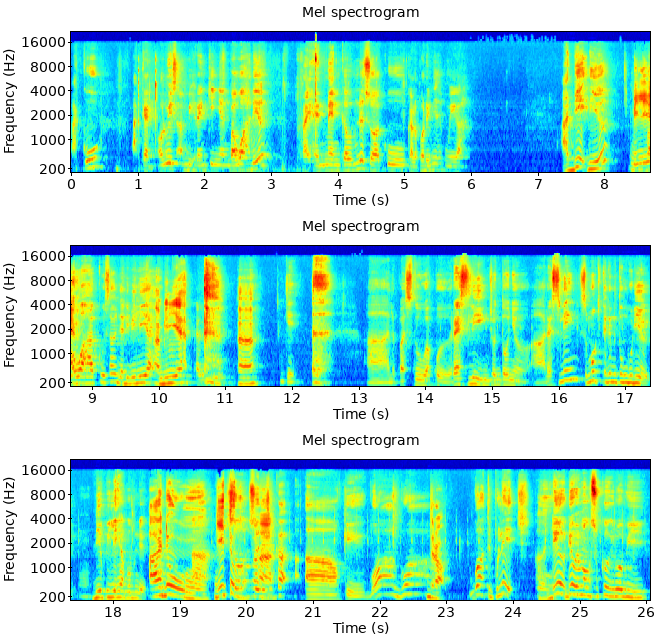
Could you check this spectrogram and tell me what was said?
Aku akan always ambil ranking yang bawah dia. Right hand man ke benda. So aku kalau Power Rangers aku merah. Adik dia Billy lah. bawah aku selalu jadi Billy lah. Ah, Billy lah. Kalau. Okay. Ah, lepas tu apa? Wrestling contohnya. Ah, wrestling semua kita kena tunggu dia. Dia pilih apa benda. Aduh, Ah, gitu. So, so dia Ah. cakap, ah, okay, gua, gua, drop. gua Triple H. Ah, dia dia memang suka babi.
